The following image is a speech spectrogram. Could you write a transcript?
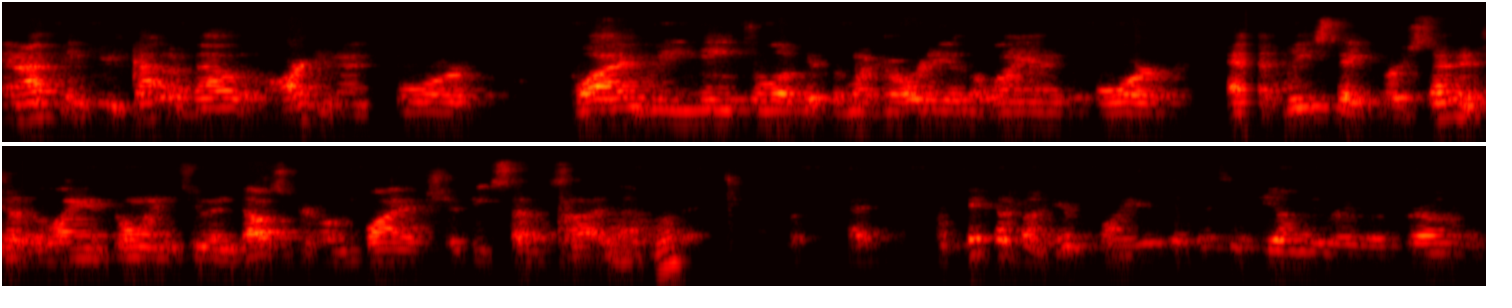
and I think you've got a valid argument for why we need to look at the majority of the land or at least a percentage of the land going to industrial and why it should be set aside. that mm-hmm. way. Pick up on your point, is that this is the only way we're growing in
